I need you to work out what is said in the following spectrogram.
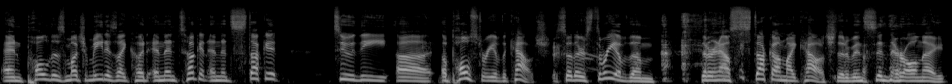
and pulled as much meat as I could, and then took it and then stuck it to the uh, upholstery of the couch. So there's three of them that are now stuck on my couch that have been sitting there all night.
